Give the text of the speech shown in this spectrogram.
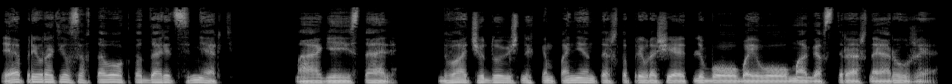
Я превратился в того, кто дарит смерть. Магия и сталь — два чудовищных компонента, что превращают любого боевого мага в страшное оружие.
